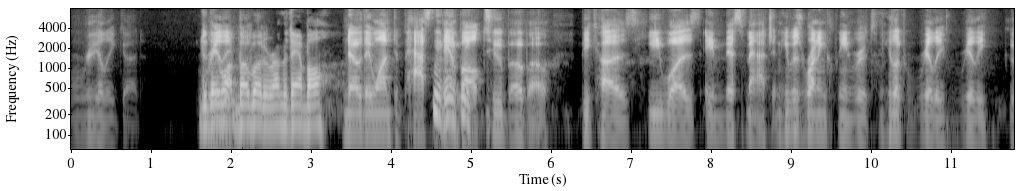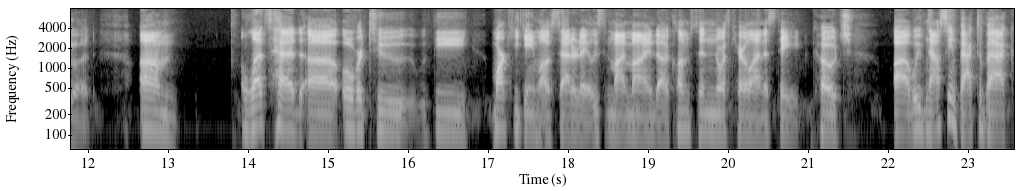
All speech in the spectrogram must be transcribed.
really good. Did really, they want Bobo to run the damn ball? No, they wanted to pass the damn ball to Bobo because he was a mismatch and he was running clean routes and he looked really really good. Um, let's head uh, over to the marquee game of Saturday, at least in my mind. Uh, Clemson, North Carolina State coach. Uh, we've now seen back to back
